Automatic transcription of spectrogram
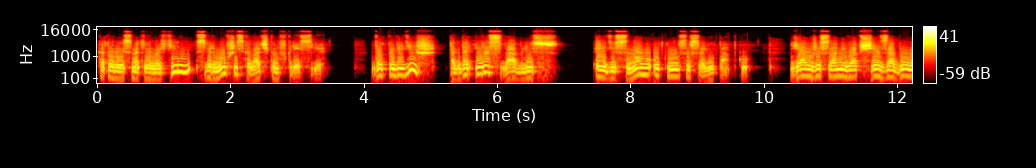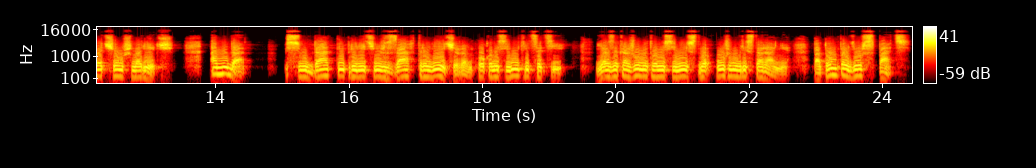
которая смотрела фильм, свернувшись калачиком в кресле. Вот победишь, тогда и расслаблюсь. Эдди снова уткнулся в свою папку. Я уже с вами вообще забыл, о чем шла речь. А ну да, сюда ты прилетишь завтра вечером, около семи тридцати. Я закажу на твое семейство ужин в ресторане. Потом пойдешь спать.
